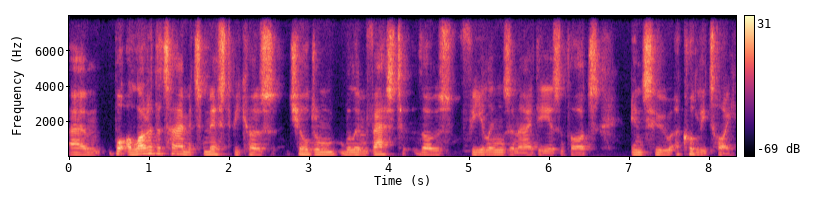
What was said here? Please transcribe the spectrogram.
Um, but a lot of the time it's missed because children will invest those feelings and ideas and thoughts into a cuddly toy.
